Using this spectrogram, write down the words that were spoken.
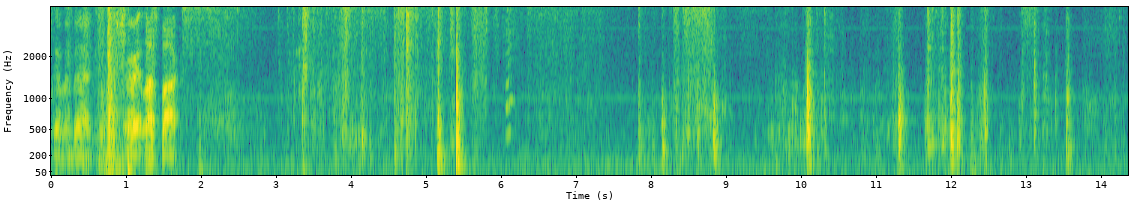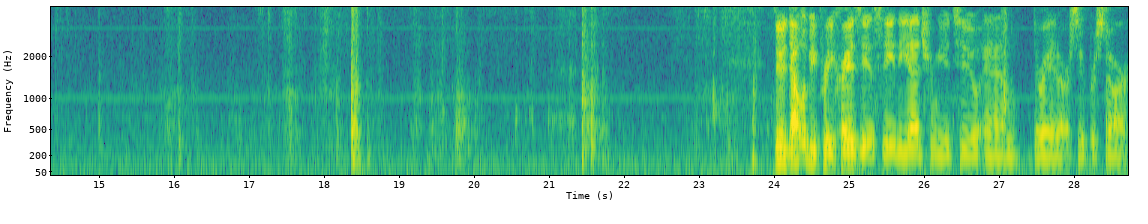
Hugo's got my back. All right, last box. Dude, that would be pretty crazy to see the Edge from U2 and the Rated R Superstar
